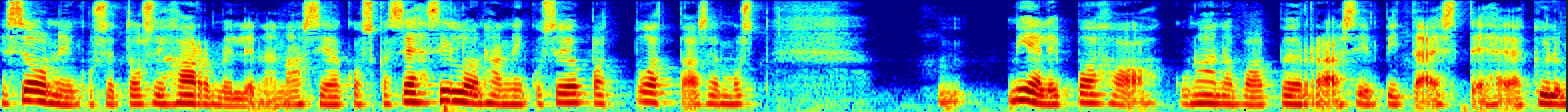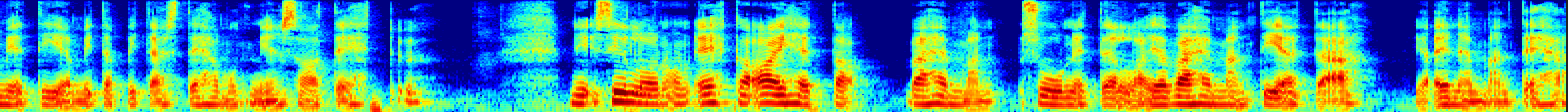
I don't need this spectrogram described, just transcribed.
Ja se on niinku se tosi harmillinen asia, koska se, silloinhan niinku se jopa tuottaa semmoista mielipahaa, kun aina vaan pörrää siinä pitäisi tehdä ja kyllä mie tiedä, mitä pitäisi tehdä, mutta mien saa tehtyä. Niin silloin on ehkä aihetta vähemmän suunnitella ja vähemmän tietää ja enemmän tehdä.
